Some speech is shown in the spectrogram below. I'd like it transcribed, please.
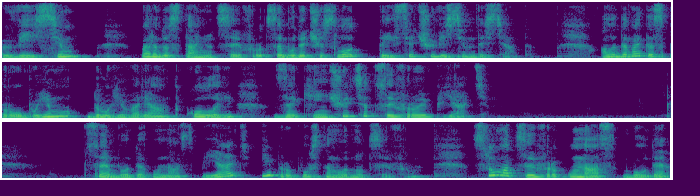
8 передостанню цифру, це буде число 1080. Але давайте спробуємо другий варіант, коли закінчується цифрою 5. Це буде у нас 5 і пропустимо одну цифру. Сума цифр у нас буде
